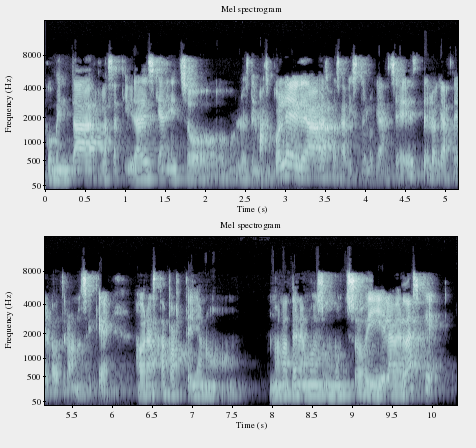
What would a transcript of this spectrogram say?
comentar las actividades que han hecho los demás colegas, pues ha visto lo que hace este, lo que hace el otro, no sé qué. Ahora esta parte ya no, no la tenemos mucho y la verdad es que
